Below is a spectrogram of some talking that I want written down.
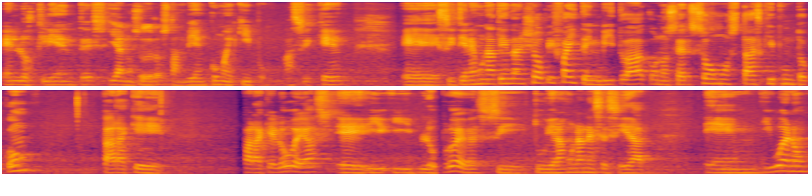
en los clientes y a nosotros también como equipo. Así que eh, si tienes una tienda en Shopify, te invito a conocer somostasky.com para que, para que lo veas eh, y, lo pruebes si tuvieras una necesidad. Em, y bueno,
